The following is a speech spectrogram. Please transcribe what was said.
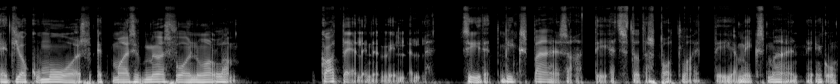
et joku muu olisi, että mä olisin myös voinut olla kateellinen Villelle siitä, että miksi mä en saa tiedät, tota spotlightia ja miksi mä en niinku,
